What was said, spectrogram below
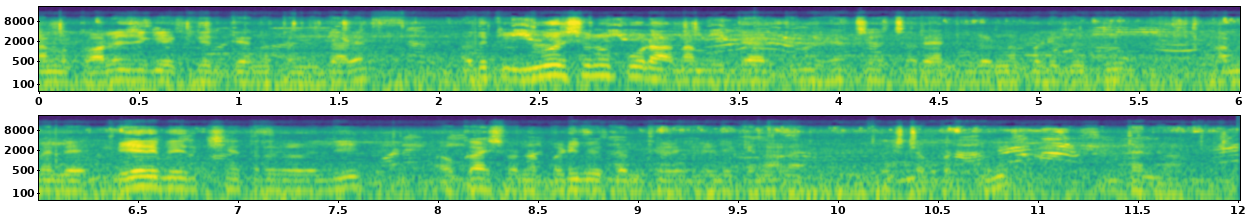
ನಮ್ಮ ಕಾಲೇಜಿಗೆ ಕೀರ್ತಿಯನ್ನು ತಂದಿದ್ದಾಳೆ ಅದಕ್ಕೆ ಈ ವರ್ಷವೂ ಕೂಡ ನಮ್ಮ ವಿದ್ಯಾರ್ಥಿಗಳು ಹೆಚ್ಚು ಹೆಚ್ಚು ರ್ಯಾಂಕ್ಗಳನ್ನು ಪಡಿಬೇಕು. ಆಮೇಲೆ ಬೇರೆ ಬೇರೆ ಕ್ಷೇತ್ರಗಳಲ್ಲಿ ಅವಕಾಶವನ್ನು ಪಡಿಬೇಕಂತ ಹೇಳಿ ಹೇಳಲಿಕ್ಕೆ ನಾನು ಇಷ್ಟಪಡ್ತೀನಿ. ಧನ್ಯವಾದ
